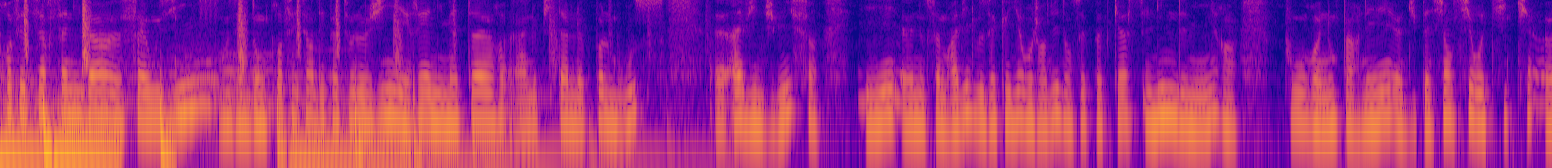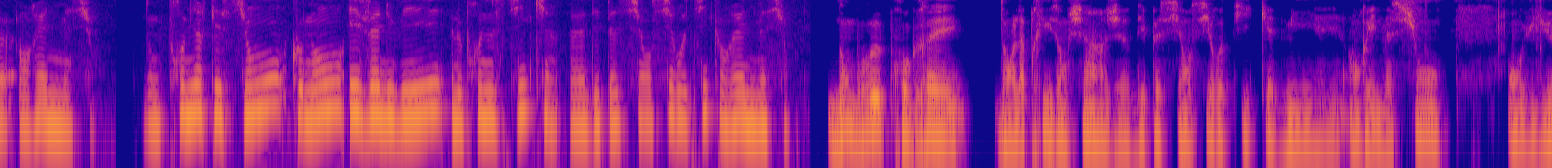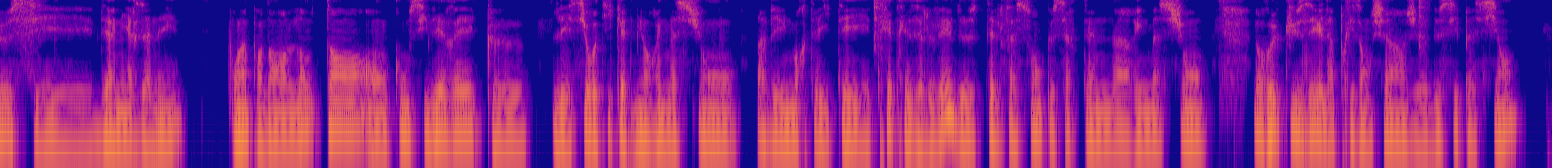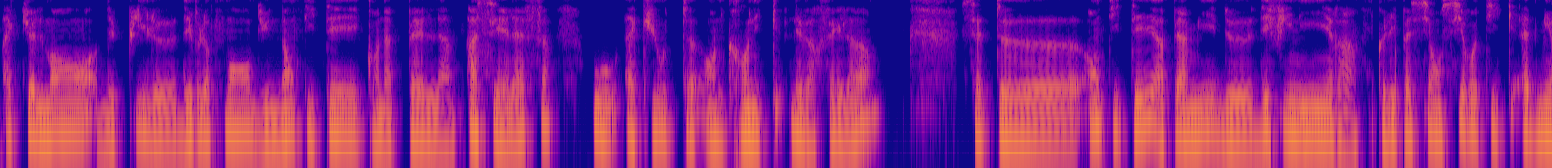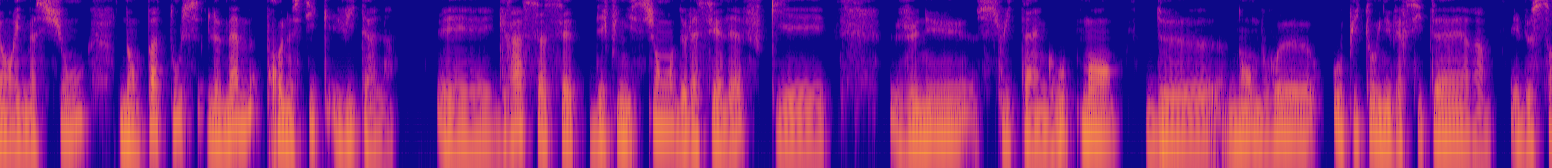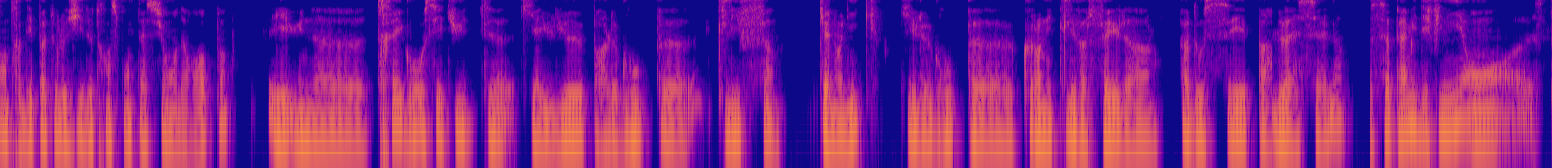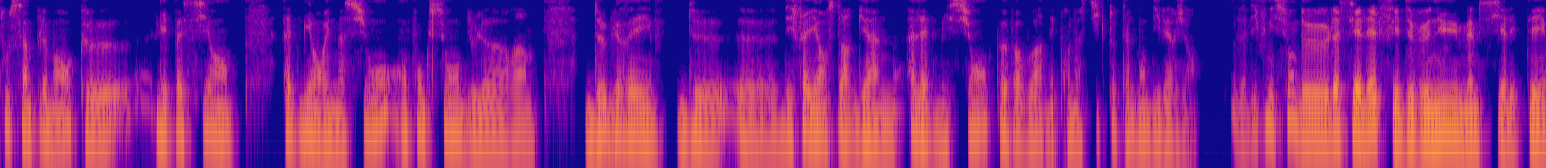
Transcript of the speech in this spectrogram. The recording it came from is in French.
professeur Saliba Faouzi. Vous êtes donc professeur d'hépatologie et réanimateur à l'hôpital Paul Brousse à Villejuif. Et nous sommes ravis de vous accueillir aujourd'hui dans ce podcast Ligne de mire pour nous parler du patient cirrhotique en réanimation. Donc première question, comment évaluer le pronostic des patients cirrhotiques en réanimation? Nombreux progrès dans la prise en charge des patients cirrhotiques admis en réanimation ont eu lieu ces dernières années. Pendant longtemps, on considérait que les cirrhotiques admis en réanimation avaient une mortalité très très élevée, de telle façon que certaines réanimations recusaient la prise en charge de ces patients. Actuellement, depuis le développement d'une entité qu'on appelle ACLF, ou Acute on Chronic Liver Failure, cette euh, entité a permis de définir que les patients cirrhotiques admis en réanimation n'ont pas tous le même pronostic vital. Et grâce à cette définition de la CLF qui est venue suite à un groupement de nombreux hôpitaux universitaires et de centres d'hépathologie de transplantation en Europe, et une euh, très grosse étude qui a eu lieu par le groupe euh, Cliff Canonic, qui est le groupe euh, Chronic Liver Failure adossé par l'ESL. Ça a permis de définir tout simplement que les patients admis en réanimation, en fonction de leur degré de défaillance d'organes à l'admission, peuvent avoir des pronostics totalement divergents. La définition de l'ACLF est devenue, même si elle était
